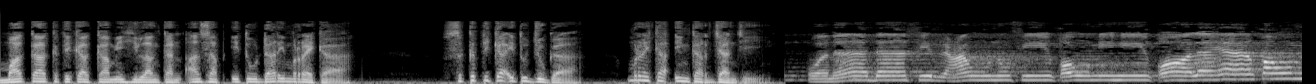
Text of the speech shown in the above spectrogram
Maka ketika kami hilangkan azab itu dari mereka, seketika itu juga mereka ingkar janji. ونادى فرعون في قومه قال يا قوم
